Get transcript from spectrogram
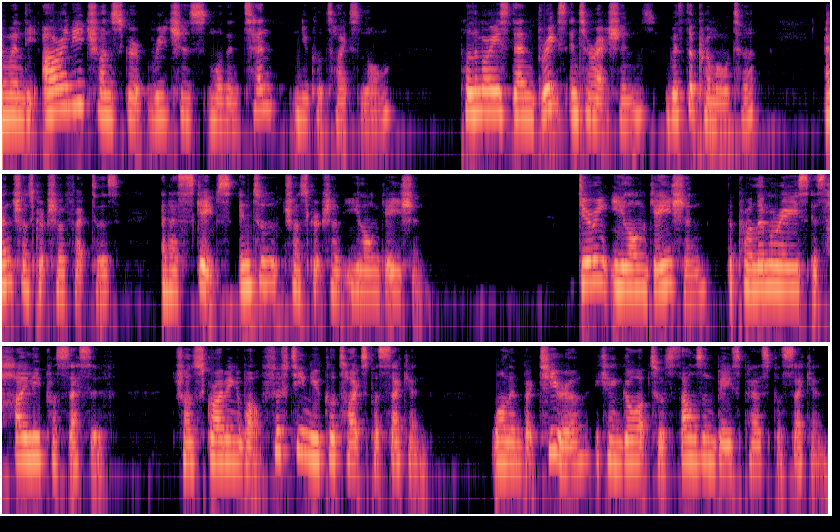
And when the RNA transcript reaches more than 10 nucleotides long, polymerase then breaks interactions with the promoter and transcription factors and escapes into transcription elongation. During elongation, the polymerase is highly processive, transcribing about 50 nucleotides per second, while in bacteria, it can go up to 1,000 base pairs per second.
